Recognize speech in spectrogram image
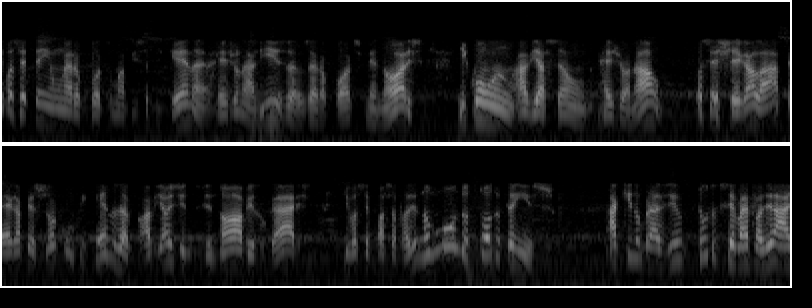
se você tem um aeroporto, uma pista pequena, regionaliza os aeroportos menores e com aviação regional, você chega lá, pega a pessoa com pequenos aviões de, de nove lugares que você possa fazer. No mundo todo tem isso. Aqui no Brasil, tudo que você vai fazer, ah,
